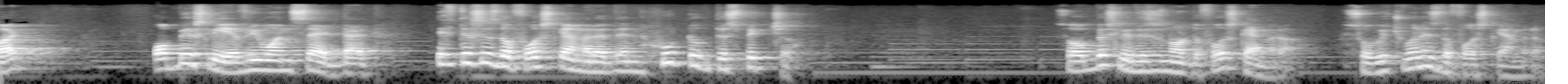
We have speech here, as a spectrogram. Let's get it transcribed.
But obviously everyone said that if this is the first camera, then who took this picture? So obviously this is not the first camera. So which one is the first camera?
